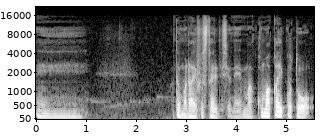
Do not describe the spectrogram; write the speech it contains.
えー、あとはまあライフスタイルですよね。まあ、細かいことを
